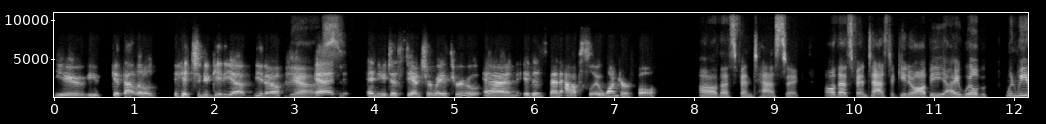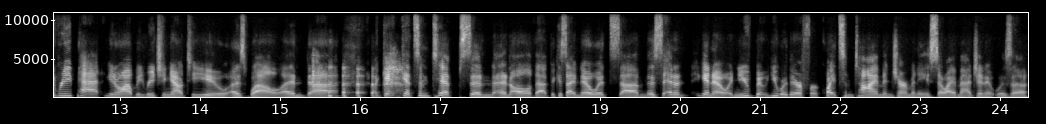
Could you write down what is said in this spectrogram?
You you get that little hitch in your giddy up, you know. Yeah. And and you just dance your way through. And it has been absolutely wonderful. Oh, that's fantastic. Oh, that's fantastic. You know, I'll be, I will, when we repat, you know, I'll be reaching out to you as well and uh, get get some tips and and all of that because I know it's um this and you know, and you've been you were there for quite some time in Germany, so I imagine it was a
